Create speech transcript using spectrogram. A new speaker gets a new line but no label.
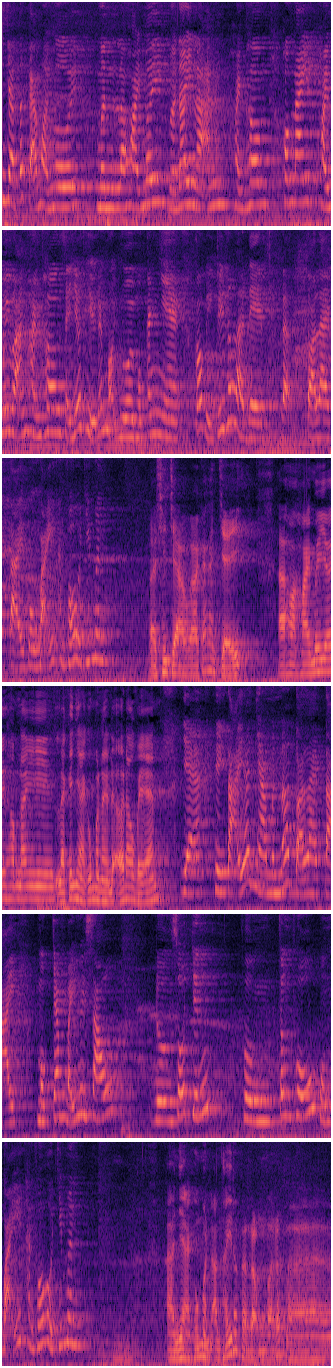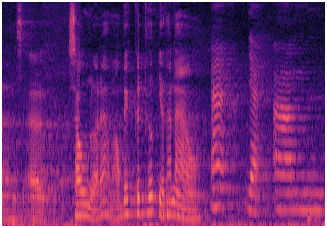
Xin chào tất cả mọi người, mình là Hoài My và đây là anh Hoàng Thơm. Hôm nay Hoài My và anh Hoàng Thơm sẽ giới thiệu đến mọi người một căn nhà có vị trí rất là đẹp tọa lạc tại quận 7 thành phố Hồ Chí Minh.
À, Xin chào à, các anh chị. À, Hoài, Hoài My ơi, hôm nay là cái nhà của mình này ở đâu vậy em?
Dạ, hiện tại á, nhà mình á, tọa lạc tại 176 đường số 9 phường Tân Phú, quận 7, thành phố Hồ Chí Minh
à, nhà của mình anh thấy rất là rộng và rất là uh, sâu nữa đó mà không biết kích thước như thế nào
à dạ à,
